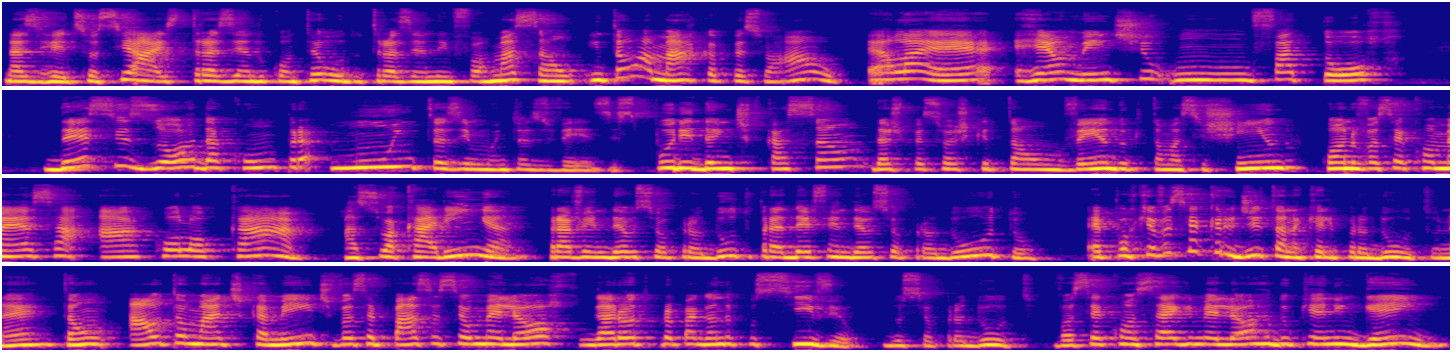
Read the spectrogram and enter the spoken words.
nas redes sociais, trazendo conteúdo, trazendo informação. Então a marca pessoal, ela é realmente um fator decisor da compra muitas e muitas vezes, por identificação das pessoas que estão vendo, que estão assistindo. Quando você começa a colocar a sua carinha para vender o seu produto, para defender o seu produto, é porque você acredita naquele produto, né? Então, automaticamente você passa a ser o melhor garoto propaganda possível do seu produto. Você consegue melhor do que ninguém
